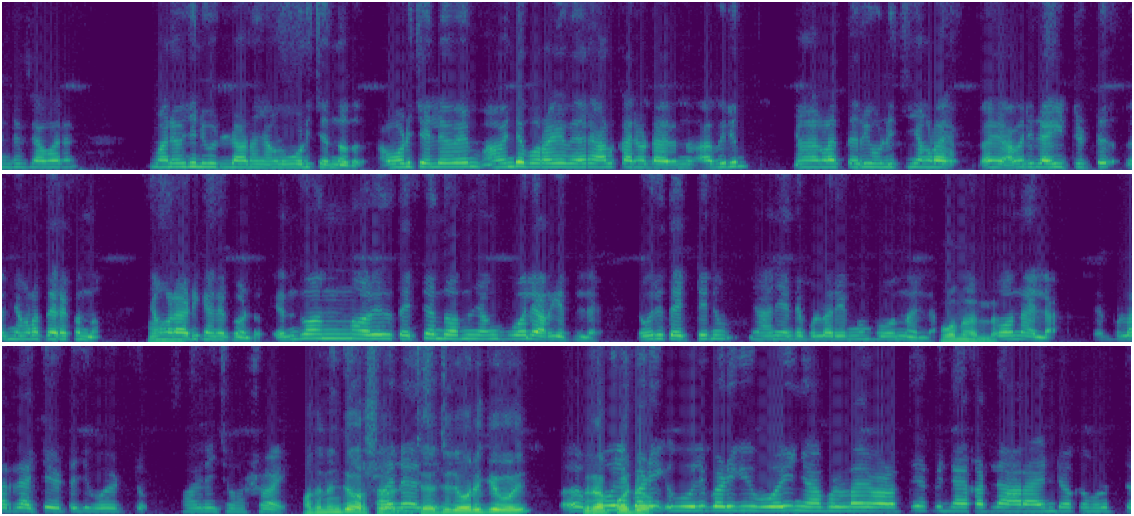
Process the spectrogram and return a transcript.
എന്റെ സഹോദരൻ മനോജിന്റെ വീട്ടിലാണ് ഞങ്ങൾ ഓടിച്ചെന്നത്. ഓടിച്ചെല്ലുകയും അവന്റെ പുറകെ വേറെ ആൾക്കാരുണ്ടായിരുന്നു. അവരും ഞങ്ങളെ തെറി വിളിച്ച് ഞങ്ങളെ അവർ ലൈറ്റ് ഇട്ട് ഞങ്ങളെ തിരക്കുന്നു. ഞങ്ങളെ അടിക്കാനൊക്കെ ഉണ്ട് എന്തുവാന്ന് പറയുന്നത് തെറ്റെന്തുവാന്ന് ഞങ്ങൾക്ക് പോലെ അറിയത്തില്ല. ഒരു തെറ്റിനും ഞാൻ എന്റെ പിള്ളേരെ എങ്ങും പോകുന്നതല്ല. പോകുന്നതല്ല. പോകുന്നതല്ല. പിള്ളേരുടെ അച്ഛൻ ഇട്ടിച്ച് പോയിട്ട് പതിനഞ്ച് വർഷമായി. പതിനഞ്ച് വർഷമായി. ചേച്ചി ജോലിക്ക് പോയി? കൂലിപ്പണിക്ക് പോയി ഞാൻ പിള്ളേരെ വളർത്തി പിന്നെ കട്ടിൽ ആറായിരം രൂപ ഒക്കെ കൊടുത്ത്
